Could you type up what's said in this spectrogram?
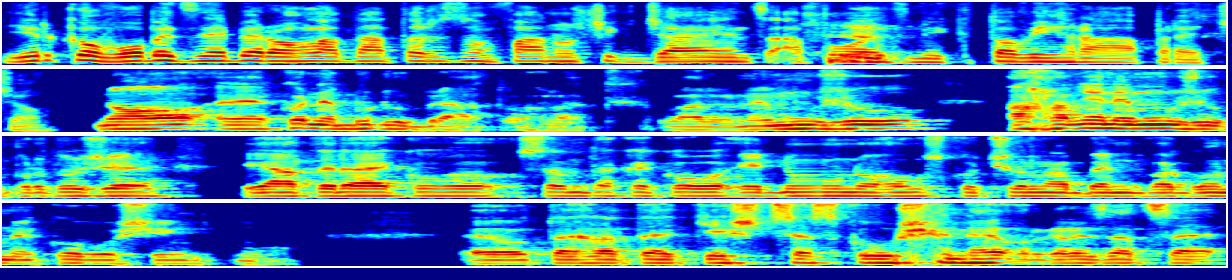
Jirko, vůbec neber ohled na to, že jsem fanoušik Giants a povedz hm. mi, kdo vyhrá a prečo? No, jako nebudu brát ohled, Vlado, nemůžu a hlavně nemůžu, protože já teda jako jsem tak jako jednou nohou skočil na bandwagon jako Washingtonu. Jo, téhle té těžce zkoušené organizace,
